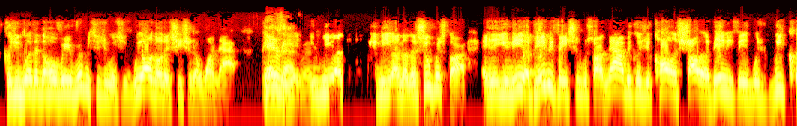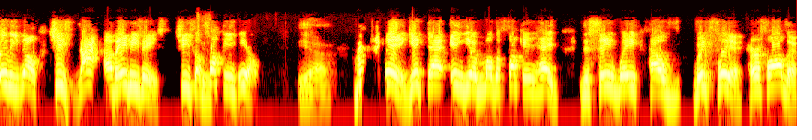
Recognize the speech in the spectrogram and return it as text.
because you looked at the whole Rhea Ripley situation we all know that she should have won that period exactly. you need you need another superstar and then you need a babyface superstar now because you're calling Charlotte a babyface which we clearly know she's not a babyface she's a She's- fucking heel yeah. in. Get that in your motherfucking head. The same way how Ric Flair, her father,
